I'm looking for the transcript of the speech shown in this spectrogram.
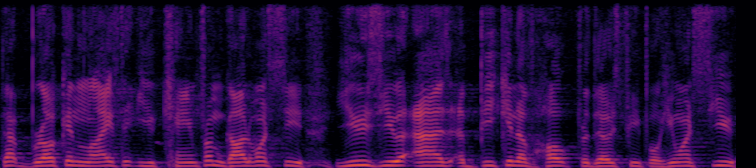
that broken life that you came from, God wants to use you as a beacon of hope for those people. He wants you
